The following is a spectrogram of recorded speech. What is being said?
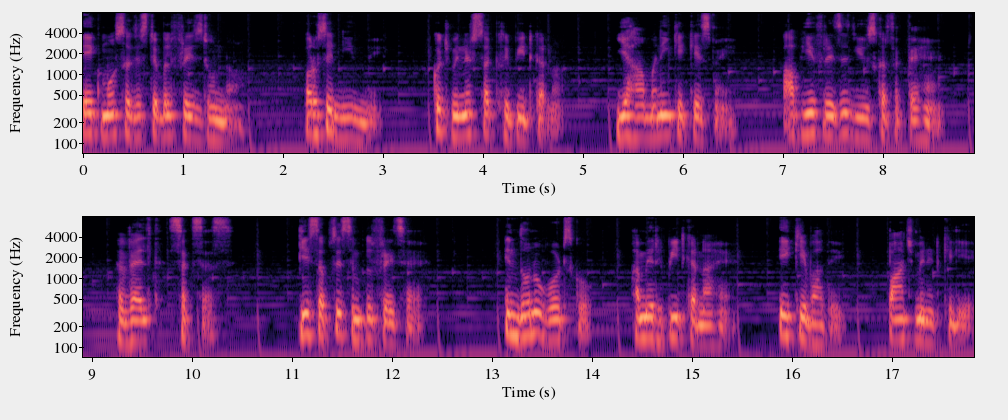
एक मोस्ट सजेस्टेबल फ्रेज ढूंढना और उसे नींद में कुछ मिनट्स तक रिपीट करना। यहाँ मनी के केस में आप ये फ्रेजेस यूज़ कर सकते हैं। वेल्थ सक्सेस ये सबसे सिंपल फ्रेज है। इन दोनों वर्ड्स को हमें रिपीट करना है, एक के बाद एक, पाँच मिनट के लिए,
